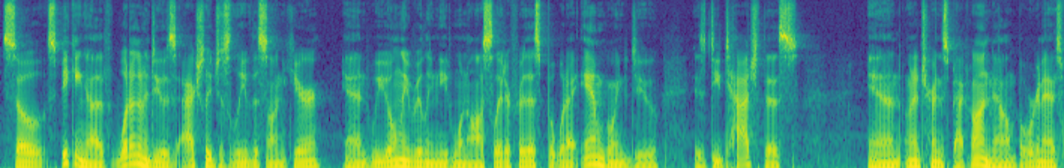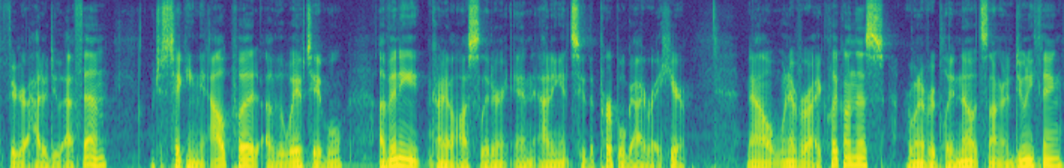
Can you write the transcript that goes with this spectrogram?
So speaking of, what I'm going to do is actually just leave this on here and we only really need one oscillator for this. But what I am going to do is detach this and I'm going to turn this back on now, but we're going to figure out how to do FM, which is taking the output of the wavetable of any kind of oscillator and adding it to the purple guy right here. Now, whenever I click on this or whenever I play a note, it's not going to do anything.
